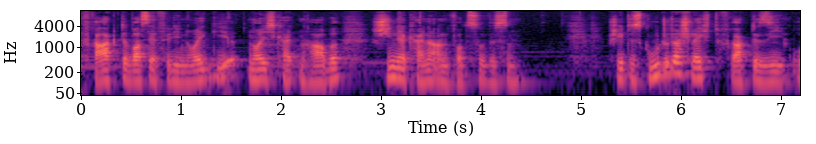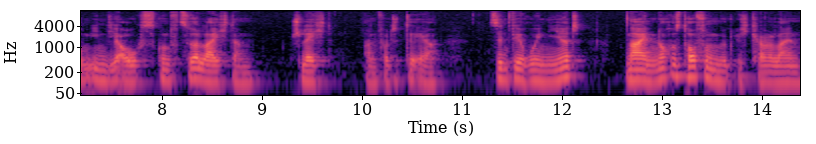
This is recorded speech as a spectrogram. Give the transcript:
fragte, was er für die Neugier Neuigkeiten habe, schien er keine Antwort zu wissen. Steht es gut oder schlecht? fragte sie, um ihm die Auskunft zu erleichtern. Schlecht, antwortete er. Sind wir ruiniert? Nein, noch ist Hoffnung möglich, Caroline.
